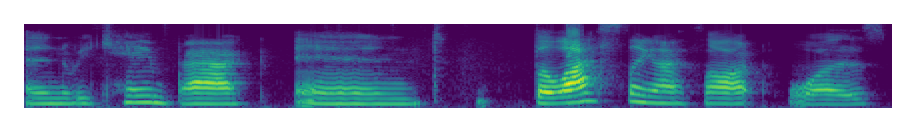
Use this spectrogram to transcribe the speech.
and we came back, and the last thing I thought was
